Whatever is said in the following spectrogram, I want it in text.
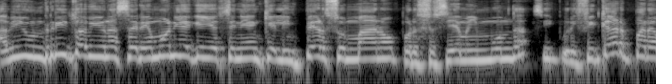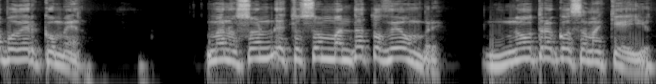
Había un rito, había una ceremonia que ellos tenían que limpiar sus manos, por eso se llama inmunda, purificar para poder comer. Hermano, son, estos son mandatos de hombre, no otra cosa más que ellos.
